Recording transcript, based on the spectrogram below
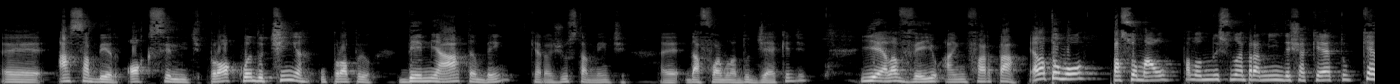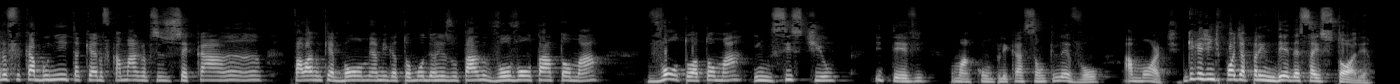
é, a saber, Oxelite Pro, quando tinha o próprio DMA também, que era justamente é, da fórmula do Jacked, e ela veio a infartar. Ela tomou, passou mal, falou, isso não é para mim, deixa quieto, quero ficar bonita, quero ficar magra, preciso secar, falaram que é bom, minha amiga tomou, deu resultado, vou voltar a tomar. Voltou a tomar, insistiu e teve uma complicação que levou à morte. O que a gente pode aprender dessa história?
